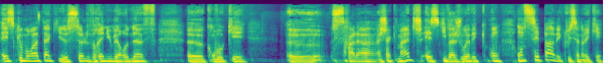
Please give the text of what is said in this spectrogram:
Est-ce que Morata, qui est le seul vrai numéro 9 euh, convoqué, euh, sera là à chaque match Est-ce qu'il va jouer avec on, on ne sait pas avec Luis Enrique.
